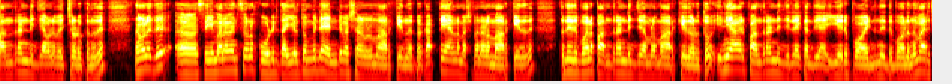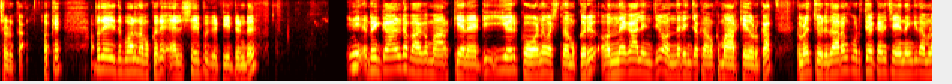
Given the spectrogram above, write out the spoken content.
പന്ത്രണ്ട് ഇഞ്ച് നമ്മൾ വെച്ച് കൊടുക്കുന്നത്. നമ്മളിത് സീം അലവൻസോട് കൂടി തയ്യൽ തുമ്പിന്റെ എൻഡ് വശമാണ് നമ്മൾ മാർക്ക് ചെയ്യുന്നത് കേട്ടോ. കട്ട് ചെയ്യാനുള്ള മെഷർമെന്റാണ് മാർക്ക് ചെയ്തത് അപ്പോൾ ഇത് ഇതുപോലെ പന്ത്രണ്ട് ഇഞ്ച് നമ്മൾ മാർക്ക് ചെയ്ത് കൊടുത്തു. ഇനി ആ ഒരു പന്ത്രണ്ട് ഇഞ്ചിലേക്ക് എന്ത് ചെയ്യുക? ഈ ഒരു പോയിന്റിൽ നിന്ന് ഇതുപോലെ ഒന്ന് വരച്ചു കൊടുക്കുക ഓക്കെ അപ്പോൾ ഇതുപോലെ നമുക്കൊരു എൽ ഷേപ്പ് കിട്ടിയിട്ടുണ്ട്. ഇനി റിഗാളിന്റെ ഭാഗം മാർക്ക് ചെയ്യാനായിട്ട് ഈ ഒരു കോണ് വശത്ത് നമുക്കൊരു ഒന്നേകാൽ ഇഞ്ച് ഒന്നര ഇഞ്ചൊക്കെ നമുക്ക് മാർക്ക് ചെയ്ത് കൊടുക്കാം. നമ്മൾ ചുരിദാറും കുർത്തിയൊക്കെയാണ് ചെയ്യുന്നതെങ്കിൽ നമ്മൾ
